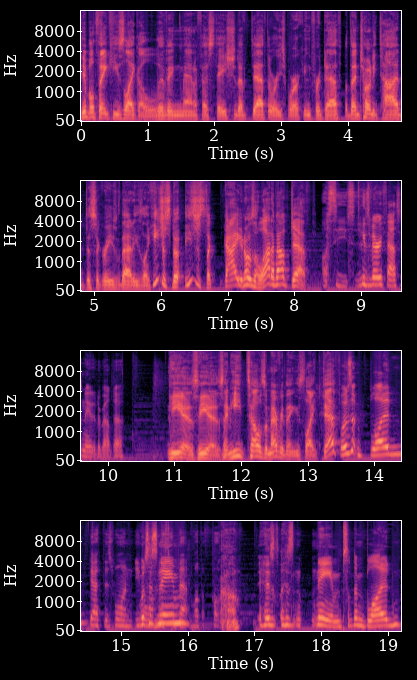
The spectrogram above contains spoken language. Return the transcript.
People think he's like a living manifestation of death, or he's working for death. But then Tony Todd disagrees with that. He's like, he's just no, he's just a guy who knows a lot about death. I'll see you soon. He's very fascinated about death. He is, he is, and he tells him everything. He's like, death. What is it? Blood? Death is one. You What's his name? That motherfucker. Huh? His his name something blood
